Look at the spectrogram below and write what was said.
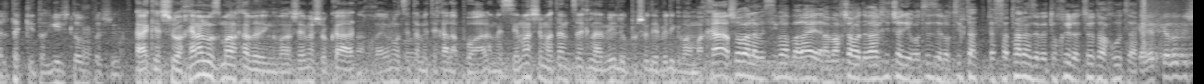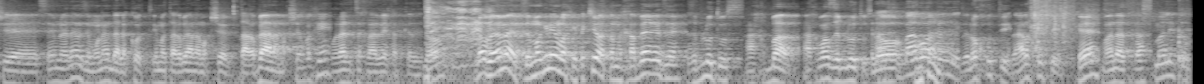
אל תקיא, תרגיש טוב פשוט. היה קשוח, אין לנו זמן חברים כבר, השמש שוקעת, אנחנו חייבים להוציא את המתיחה לפועל. המשימה שמתן צריך להביא לי, הוא פשוט יביא לי כבר מחר. תחשוב על המשימה בלילה, ועכשיו הדבר היחיד שאני רוצה זה להוציא את- השטן הזה בתוכי, להוציא אותו החוצה. קרית כזאת ששמים לידיים זה מונע דלקות, אם אתה הרבה על המחשב. אתה הרבה על המחשב אחי, אולי אתה צריך להביא אחד כזה, טוב? לא באמת, זה מגניב אחי, תקשיב, אתה מחבר את זה, זה בלוטוס, העכבר, העכבר זה בלוטוס, זה לא- זה לא חוטי, זה על חוטי, כן? מה דעתך? נשמע לי טוב.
